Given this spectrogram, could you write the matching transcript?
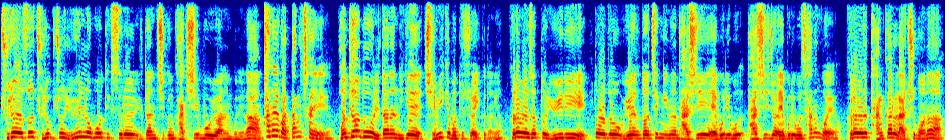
줄여서 주력주 유일 로보틱스를 일단 지금 같이 보유하는 분이랑 하늘과 땅 차이예요. 버텨도 일단은 이게 재밌게 버틸 수가 있거든요. 그러면서 또 유일이 또 저 위에서 더 챙기면 다시 에브리봇 다시 저 에브리봇 사는 거예요. 그러면서 단가를 낮추 거나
